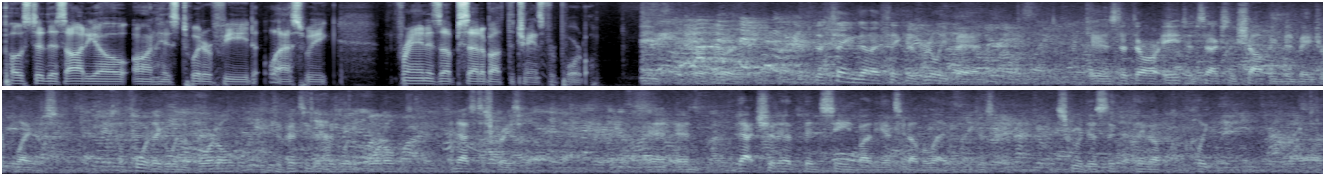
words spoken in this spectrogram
posted this audio on his Twitter feed last week. Fran is upset about the transfer portal. The thing that I think is really bad is that there are agents actually shopping mid-major players before they go in the portal, convincing them to go in the portal, and that's disgraceful. And, and that should have been seen by the NCAA. They just screwed this thing up completely. Uh,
